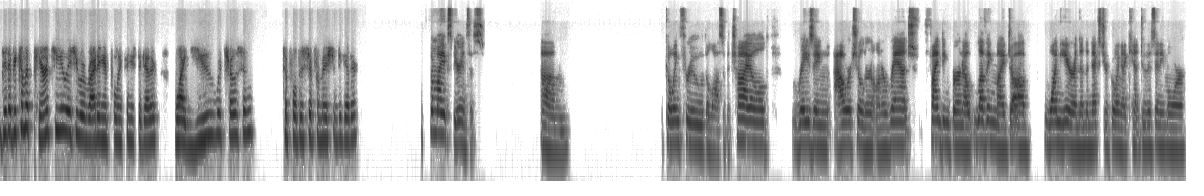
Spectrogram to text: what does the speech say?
did it become apparent to you as you were writing and pulling things together why you were chosen to pull this information together? From my experiences. Um going through the loss of a child raising our children on a ranch finding burnout loving my job one year and then the next year going i can't do this anymore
